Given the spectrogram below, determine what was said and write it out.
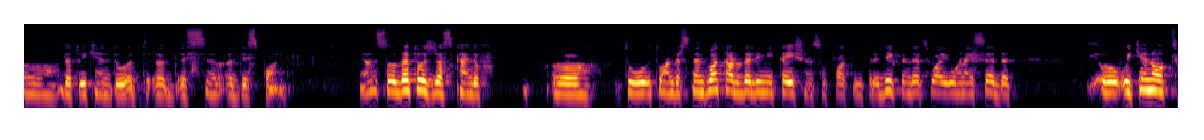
uh, that we can do at, at this uh, at this point. Yeah, so that was just kind of to, to understand what are the limitations of what we predict. And that's why when I said that we cannot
